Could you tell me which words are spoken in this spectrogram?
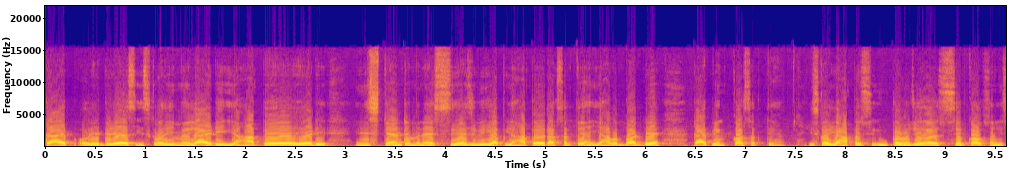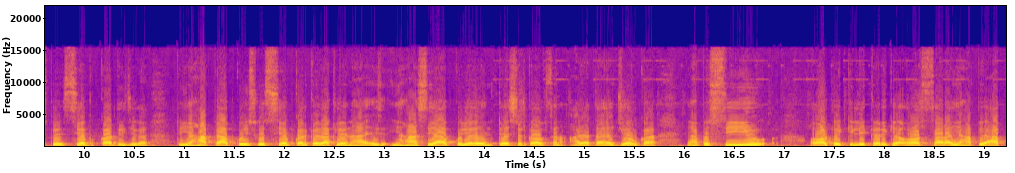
टाइप और एड्रेस, इसके बाद ईमेल आईडी, यहाँ पे एड इंस्टेंट मैसेज भी आप यहाँ पर रख सकते हैं। यहाँ पर बर्थडे टाइपिंग कर सकते हैं। इसका यहाँ पे ऊपर में जो है सेव का ऑप्शन, इस पर सेव कर दीजिएगा। तो यहाँ पे आपको इसको सेव करके रख लेना है। यहाँ से आपको जो है इंटरेस्टेड का ऑप्शन आ जाता है जॉब का। यहाँ पर सी और पे क्लिक करके और सारा यहाँ पे आप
